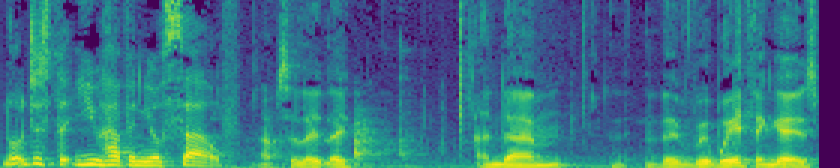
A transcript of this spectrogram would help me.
not just that you have in yourself. Absolutely. And um, the weird thing is,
